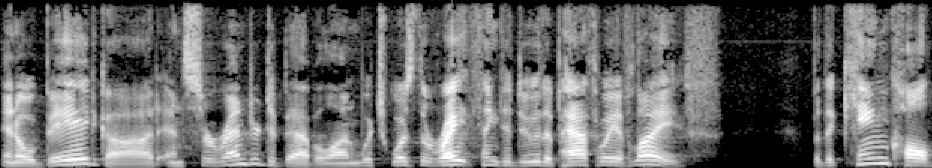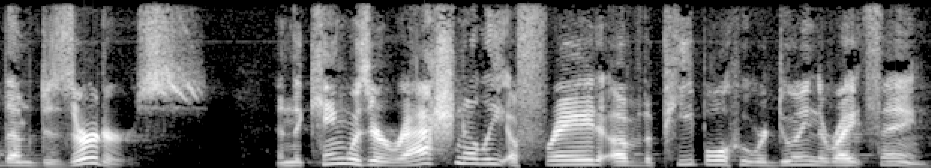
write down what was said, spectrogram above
and obeyed God and surrendered to Babylon, which was the right thing to do, the pathway of life. But the king called them deserters. And the king was irrationally afraid of the people who were doing the right thing.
